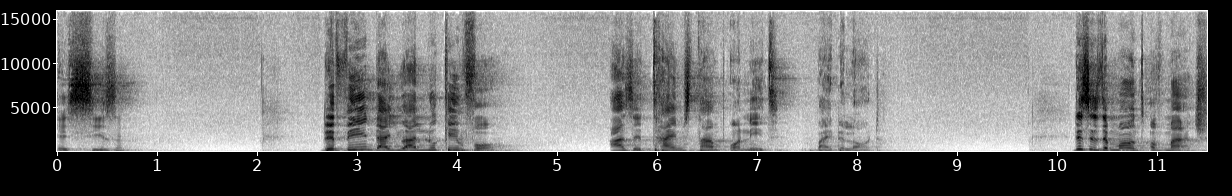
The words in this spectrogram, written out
a season the thing that you are looking for has a timestamp on it by the Lord. This is the month of March.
